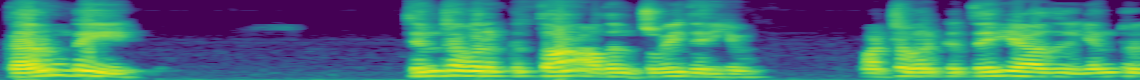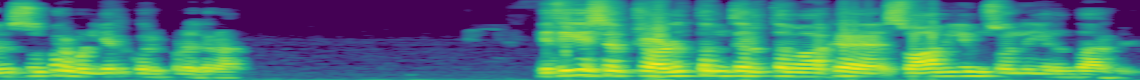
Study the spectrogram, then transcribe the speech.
கரும்பை தின்றவருக்குத்தான் அதன் சுவை தெரியும். மற்றவருக்கு தெரியாது என்று சுப்பிரமணியர் குறிப்பிடுகிறார். இதையே சற்று அழுத்தம் திருத்தமாக சுவாமியும் சொல்லி இருந்தார்கள்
